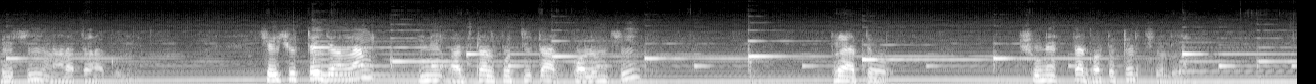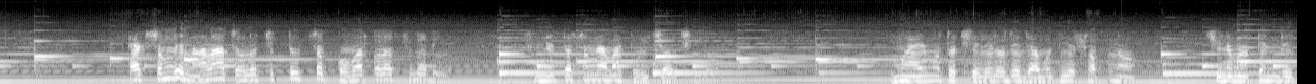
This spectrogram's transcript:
বেশি নাড়াচাড়া করি। সেই সূত্রেই জানলাম, তিনি আজকাল পত্রিকার কলমসি প্রয়াত সুনেত্রা ঘটকের ছেলে। একসঙ্গে নানা চলচ্চিত্র উৎসব কভার করার সুবাদে সুনেত্রার সঙ্গে আমার পরিচয় ছিল। মায়ের মতো ছেলেরও যে যাবতীয় স্বপ্ন সিনেমা কেন্দ্রিক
